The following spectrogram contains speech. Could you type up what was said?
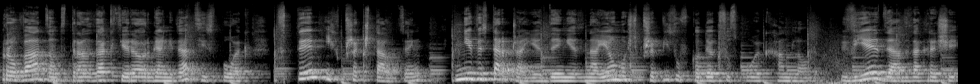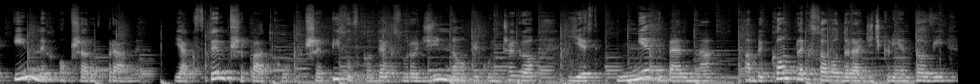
prowadząc transakcje reorganizacji spółek, w tym ich przekształceń, nie wystarcza jedynie znajomość przepisów kodeksu spółek handlowych. Wiedza w zakresie innych obszarów prawnych, jak w tym przypadku przepisów kodeksu rodzinno-opiekuńczego, jest niezbędna, aby kompleksowo doradzić klientowi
